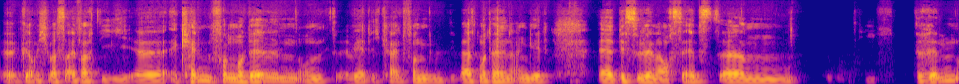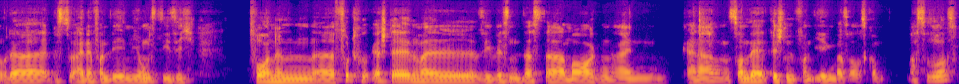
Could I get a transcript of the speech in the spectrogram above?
äh, glaube ich, was einfach die äh, Erkennen von Modellen und Wertigkeit von diversen Modellen angeht. Äh, bist du denn auch selbst ähm, drin oder bist du einer von den Jungs, die sich vor einen äh, Foothook erstellen, weil sie wissen, dass da morgen ein, keine Ahnung, Sonderedition von irgendwas rauskommt? Machst du sowas?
